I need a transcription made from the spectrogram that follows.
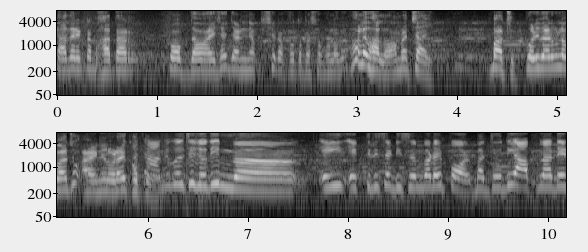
তাদের একটা ভাতার টপ দেওয়া হয়েছে জানি না সেটা কতটা সফল হবে। হলে ভালো আমরা চাই। বাঁচুক পরিবারগুলো বাঁচুক আইনি লড়াই করতে আচ্ছা আমি বলছি যদি এই একত্রিশে ডিসেম্বরের পর বা যদি আপনাদের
